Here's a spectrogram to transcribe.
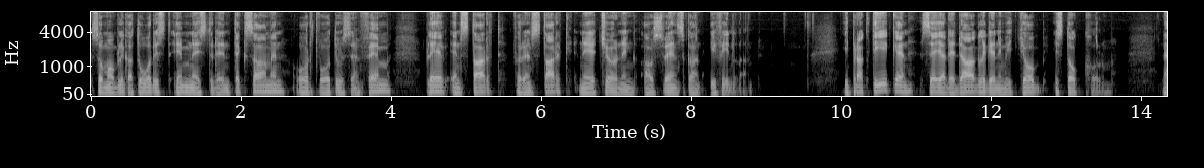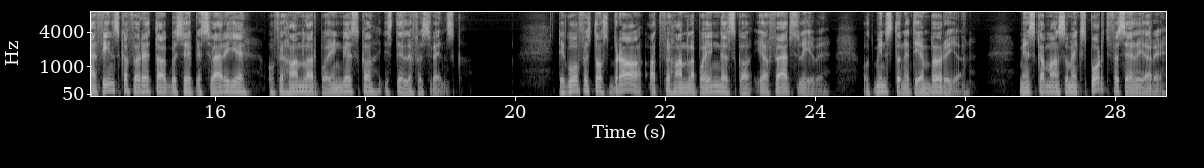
som obligatoriskt ämne i studentexamen år 2005 blev en start för en stark nedkörning av svenskan i Finland. I praktiken ser jag det dagligen i mitt jobb i Stockholm. När finska företag besöker Sverige och förhandlar på engelska istället för svenska. Det går förstås bra att förhandla på engelska i affärslivet, åtminstone till en början. Men ska man som exportförsäljare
